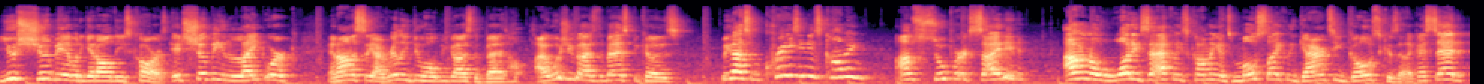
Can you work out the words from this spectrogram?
you should be able to get all these cards. It should be light work. And honestly, I really do hope you guys the best. I wish you guys the best because we got some craziness coming. I'm super excited. I don't know what exactly is coming. It's most likely guaranteed ghosts because, like I said,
